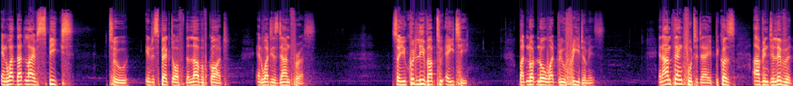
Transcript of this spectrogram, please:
and what that life speaks to in respect of the love of God and what He's done for us. So you could live up to 80, but not know what real freedom is. And I'm thankful today because I've been delivered.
